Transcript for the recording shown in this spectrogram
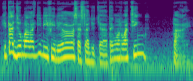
Kita jumpa lagi di video saya selanjutnya. Thank you for watching bye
